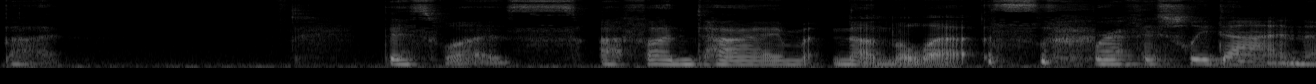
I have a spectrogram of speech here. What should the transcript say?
But this was a fun time nonetheless. We're officially done.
